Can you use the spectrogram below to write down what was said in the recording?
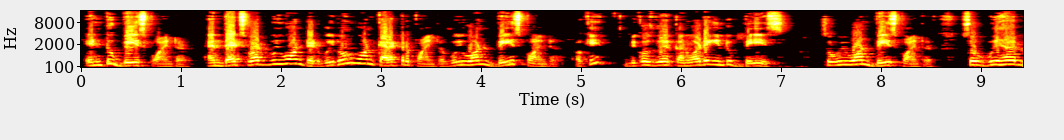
into base pointer. And that's what we wanted. We don't want character pointer. We want base pointer okay? Because we are converting into base so we want base pointer so we have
